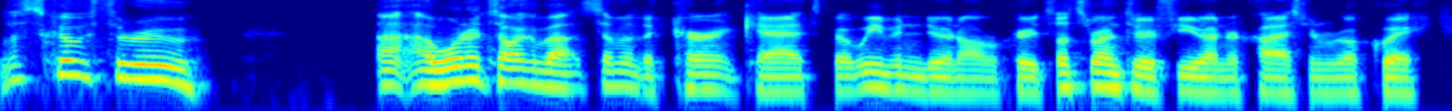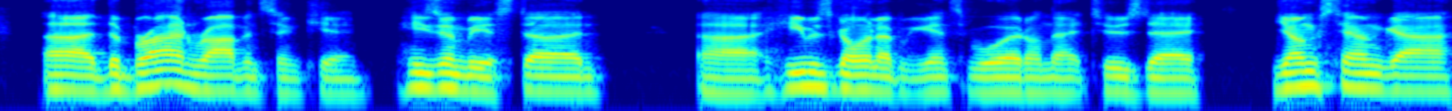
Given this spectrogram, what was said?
let's go through. I, I want to talk about some of the current cats, but we've been doing all recruits. Let's run through a few underclassmen real quick. Uh, the Brian Robinson kid, he's going to be a stud. Uh, he was going up against Wood on that Tuesday. Youngstown guy.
